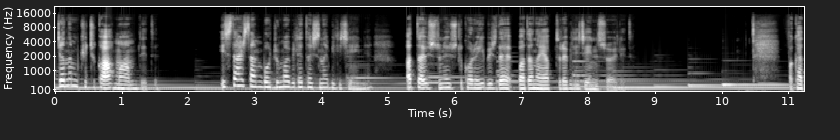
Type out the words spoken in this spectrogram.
canım küçük ahmağım dedi. İstersen bodruma bile taşınabileceğini, hatta üstüne üstlük orayı bir de badana yaptırabileceğini söyledi. Fakat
